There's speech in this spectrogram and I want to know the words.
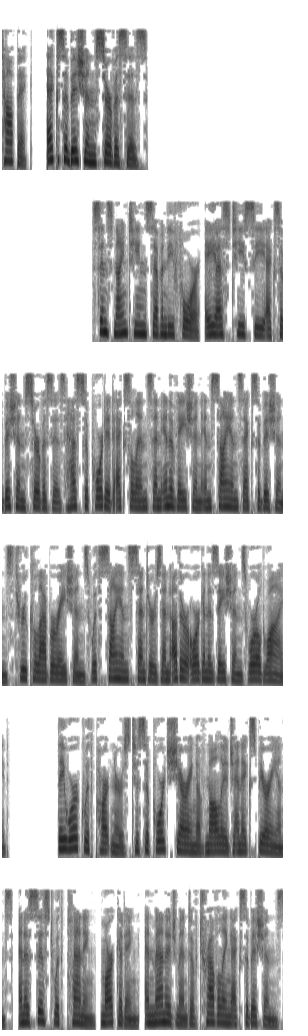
Topic: Exhibition services. Since 1974, ASTC Exhibition Services has supported excellence and innovation in science exhibitions through collaborations with science centers and other organizations worldwide. They work with partners to support sharing of knowledge and experience, and assist with planning, marketing, and management of traveling exhibitions.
